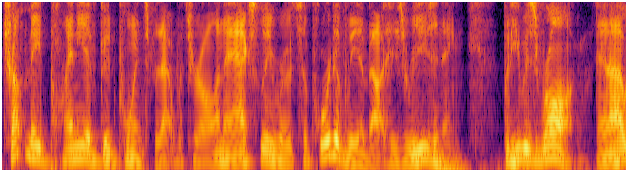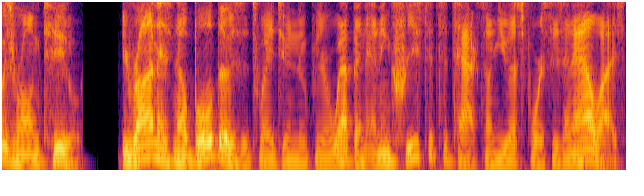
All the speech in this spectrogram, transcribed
Trump made plenty of good points for that withdrawal, and I actually wrote supportively about his reasoning. But he was wrong, and I was wrong too. Iran has now bulldozed its way to a nuclear weapon and increased its attacks on U.S. forces and allies,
